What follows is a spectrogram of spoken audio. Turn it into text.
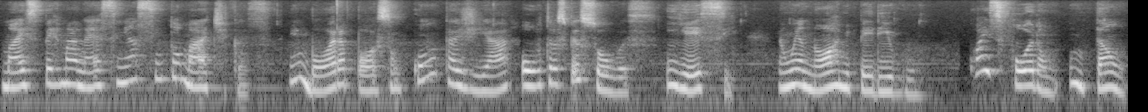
mas permanecem assintomáticas, embora possam contagiar outras pessoas. E esse é um enorme perigo. Quais foram, então,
